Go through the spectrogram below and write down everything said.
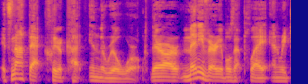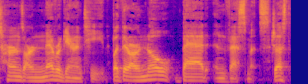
It's not that clear cut in the real world. There are many variables at play and returns are never guaranteed, but there are no bad investments, just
